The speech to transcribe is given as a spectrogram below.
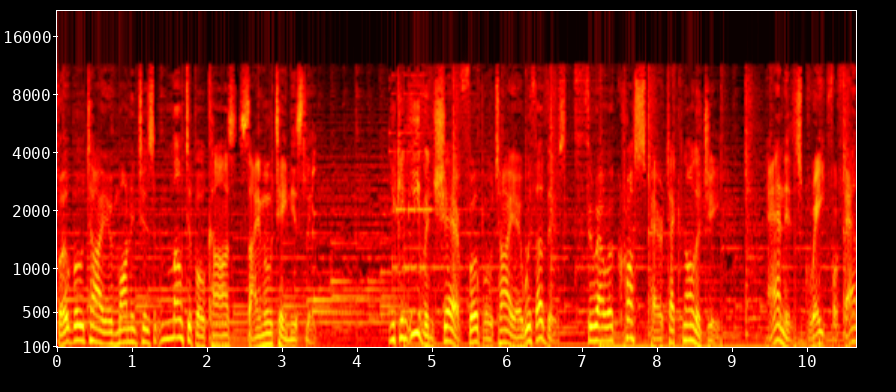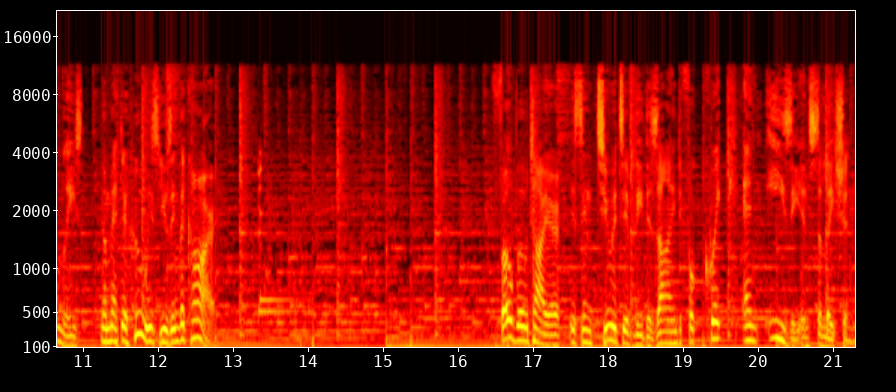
Fobo Tire monitors multiple cars simultaneously. You can even share Fobo Tire with others through our cross-pair technology. And it's great for families, no matter who is using the car. Fobo Tire is intuitively designed for quick and easy installation.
